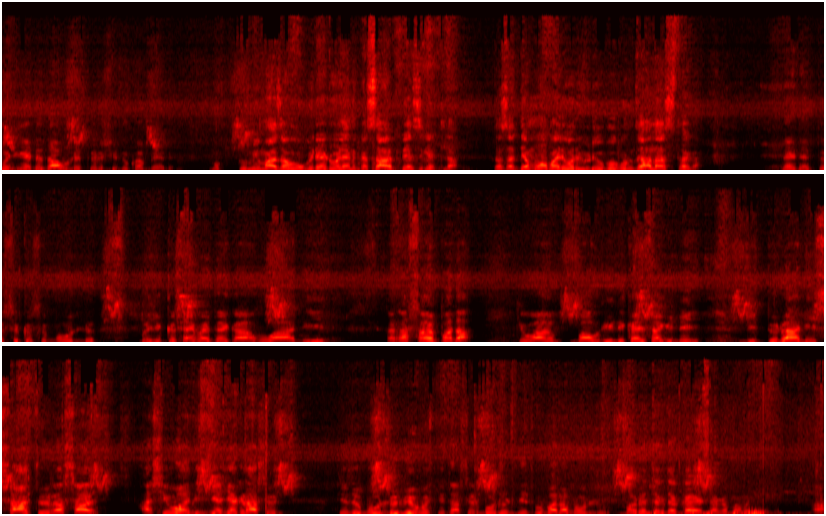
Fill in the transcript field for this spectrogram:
पण येणं दावलं तर शिदू का मग तुम्ही माझा उघड्या डोळ्यानं कसा अभ्यास घेतला? तसा त्या मोबाईलवर व्हिडिओ बघून झाला असता का? नाही नाही तसं कसं बोललं म्हणजे कसं आहे माहिती आहे का? वाणी रसाळपणा किंवा बावलीने काय सांगितले? जिथून आणि साच रसाळ अशी वाणी ज्याच्याकडे असेल त्याचं बोलणं व्यवस्थित असेल. म्हणून मी तुम्हाला बोललो. परत एकदा काय सांगा तुम्ही? हा?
